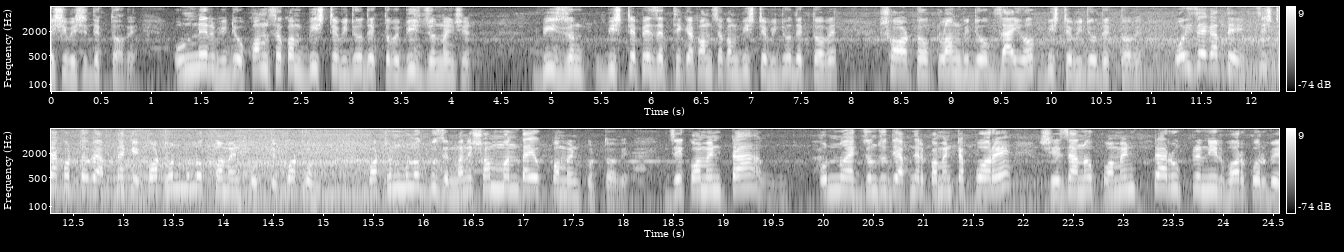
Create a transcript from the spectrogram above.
বেশি বেশি দেখতে হবে। অন্যের ভিডিও কমসে কম বিশটা ভিডিও দেখতে হবে, বিশ জন মানুষের। বিশ জন, বিশটা পেজের থেকে কমসে কম বিশটা ভিডিও দেখতে হবে। শর্ট হোক, লং ভিডিও হোক, যাই হোক, বিশটা ভিডিও দেখতে হবে। ওই জায়গাতে চেষ্টা করতে হবে আপনাকে গঠনমূলক কমেন্ট করতে, গঠন। গঠনমূলক বুঝেন মানে সম্মানদায়ক কমেন্ট করতে হবে। যে কমেন্টটা অন্য একজন যদি আপনার কমেন্টটা পড়ে, সে যেন কমেন্টটার উপরে নির্ভর করবে,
